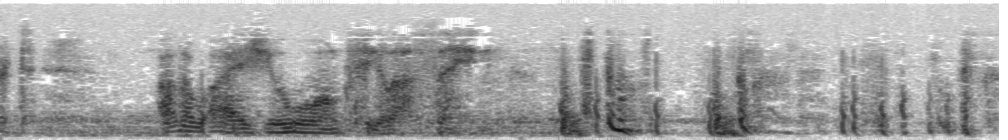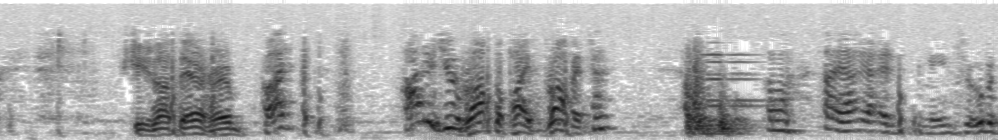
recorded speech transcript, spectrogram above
Hurt. Otherwise, you won't feel a thing. She's not there, Herb. What? How did you... Drop the pipe. Drop it. Oh, I, I, I didn't mean to, but...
